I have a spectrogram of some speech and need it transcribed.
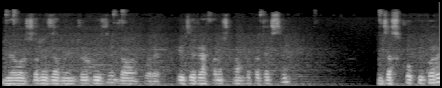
আবার চলে যাব ইন্টারভিউতে যাওয়ার পরে এই যে রেফারেন্স নাম্বারটা দেখছেন জাস্ট কপি করে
